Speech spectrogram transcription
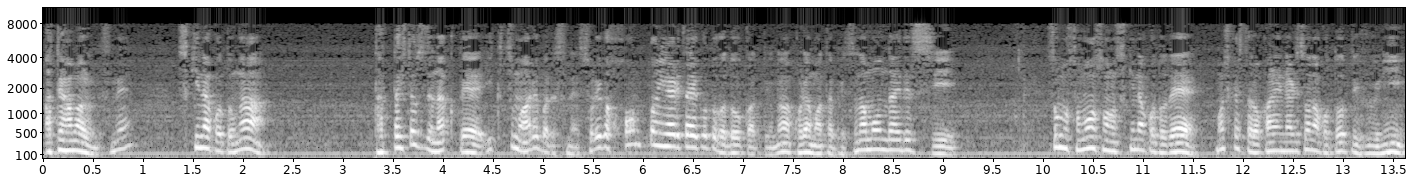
当てはまるんですね。好きなことがたった一つでなくていくつもあればですね、それが本当にやりたいことかどうかっていうのはこれはまた別な問題ですし、そもそもその好きなことでもしかしたらお金になりそうなことっていう風に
